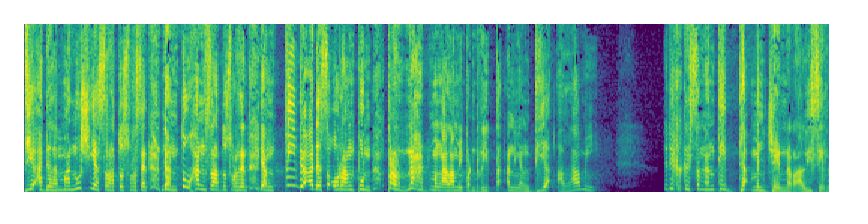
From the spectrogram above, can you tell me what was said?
dia adalah manusia 100% dan Tuhan 100% yang tidak ada seorang pun pernah mengalami penderitaan yang dia alami. Jadi kekristenan tidak mengeneralisir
